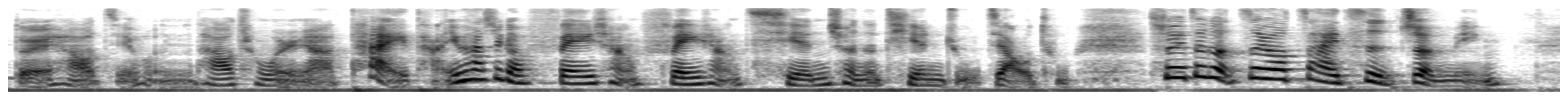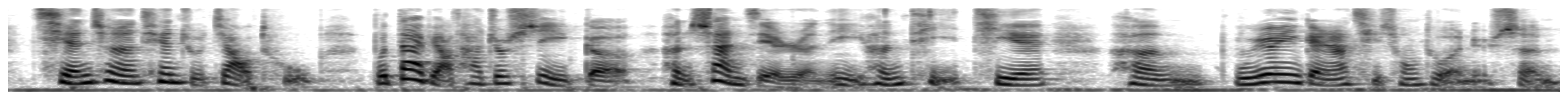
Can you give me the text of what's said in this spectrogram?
对，他要结婚了，他要成为人家的太太，因为他是个非常非常虔诚的天主教徒，所以这个这又再次证明，虔诚的天主教徒不代表他就是一个很善解人意、很体贴、很不愿意跟人家起冲突的女生。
